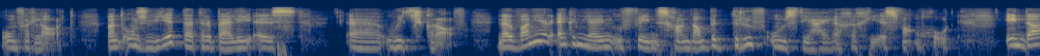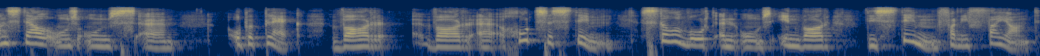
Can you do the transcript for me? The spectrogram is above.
hom verlaat want ons weet dat rebellie is uh witchcraft. Nou wanneer ek en jy in offens gaan, dan bedroef ons die Heilige Gees van God. En dan stel ons ons uh op 'n plek waar waar uh God se stem stil word in ons en waar die stem van die vyand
